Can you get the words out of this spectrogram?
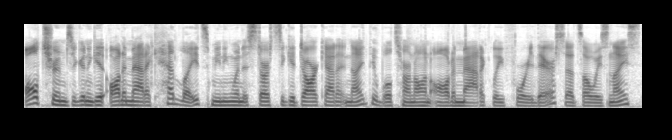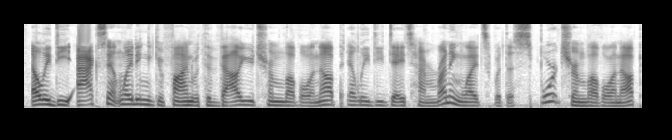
All trims are going to get automatic headlights, meaning when it starts to get dark out at night, they will turn on automatically for you there. So that's always nice. LED accent lighting you can find with the value trim level and up. LED daytime running lights with the sport trim level and up.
